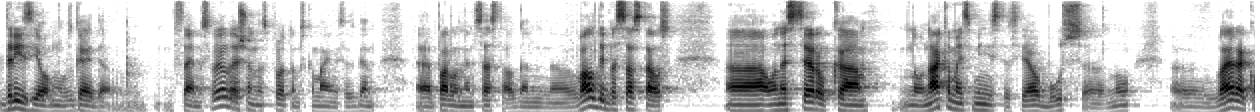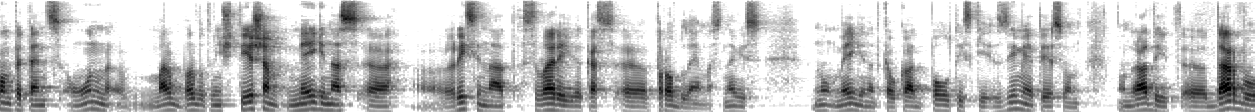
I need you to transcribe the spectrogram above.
drīz jau mums gaida saimnes vēlēšanas. Protams, ka mainīsies gan parlamenta sastāvs, gan valdības sastāvs. Un es ceru, ka nu, nākamais ministrs jau būs nu, vairāk kompetents un varbūt viņš tiešām mēģinās risināt svarīgākas problēmas. Nevis nu, mēģināt kaut kādu politiski zīmēties un, un radīt darbu,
